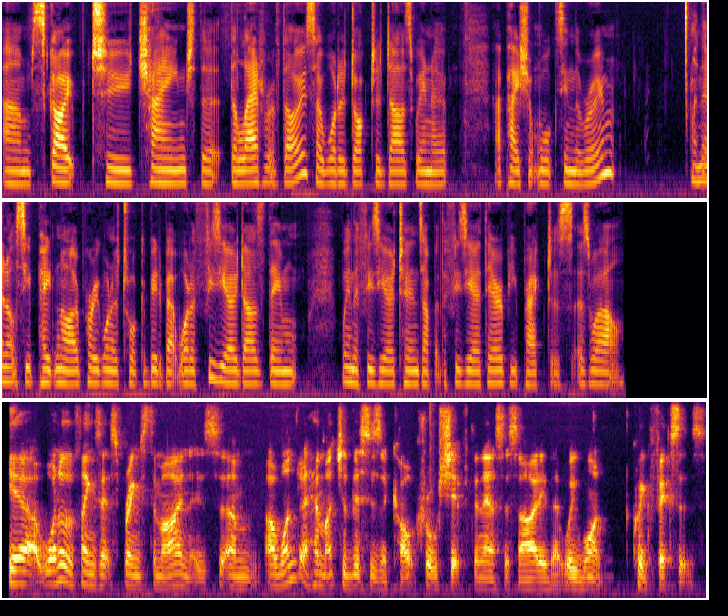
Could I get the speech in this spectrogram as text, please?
um, scope to change the, the latter of those. So what a doctor does when a, a patient walks in the room. And then obviously Pete and I probably want to talk a bit about what a physio does then when the physio turns up at the physiotherapy practice as well. Yeah, one of the things that springs to mind is um, I wonder how much of this is a cultural shift in our society that we want quick fixes.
